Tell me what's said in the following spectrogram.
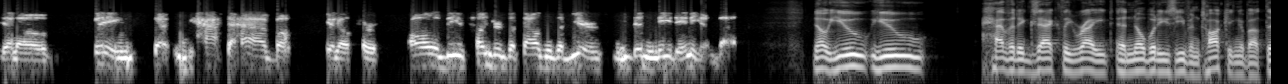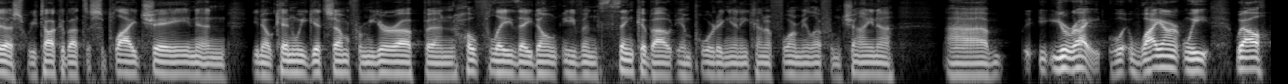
you know, things that we have to have, but, you know, for all of these hundreds of thousands of years, we didn't need any of that. No, you you have it exactly right, and nobody's even talking about this. We talk about the supply chain, and you know, can we get some from Europe? And hopefully, they don't even think about importing any kind of formula from China. Um, you're right. Why aren't we? Well,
